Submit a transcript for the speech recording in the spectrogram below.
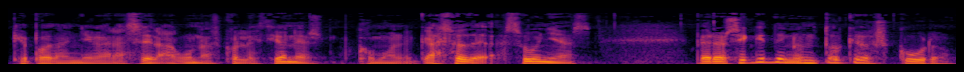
que puedan llegar a ser algunas colecciones, como en el caso de las uñas, pero sí que tiene un toque oscuro.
